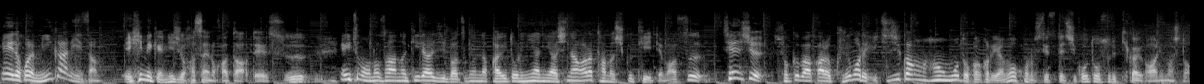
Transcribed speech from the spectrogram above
えーとこれミカリンさん。愛媛県28歳の方です、えーいつも小野さんの切れ味抜群な回答にニヤニヤしながら楽しく聞いてます。先週職場から車で1時間半ほどかかる山奥の施設で仕事をする機会がありました。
